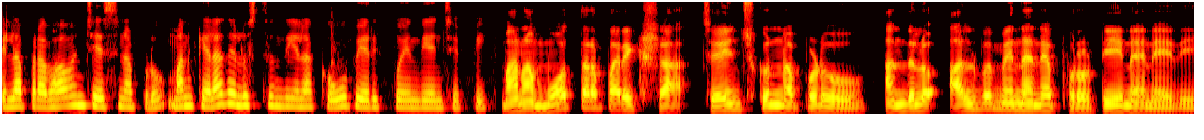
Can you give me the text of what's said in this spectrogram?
ఇలా ప్రభావం చేసినప్పుడు మనకి ఎలా తెలుస్తుంది ఇలా కొవ్వు పేరుకుపోయింది అని చెప్పి మన మూత్ర పరీక్ష చేయించుకున్నప్పుడు అందులో అల్బమిన్ అనే ప్రోటీన్ అనేది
